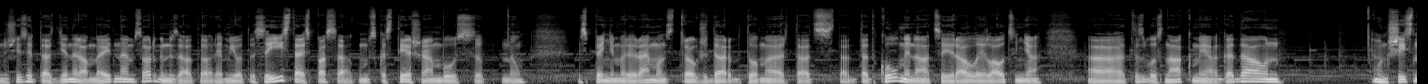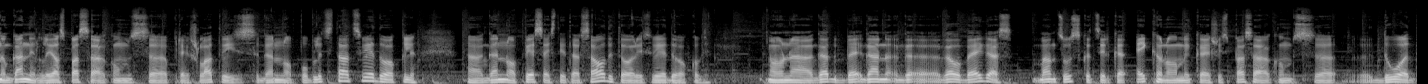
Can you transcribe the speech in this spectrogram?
nu, šis ir tās ģenerāla mēģinājums organizatoriem, jo tas īstais pasākums, kas tiešām būs nu, es pieņemu arī Raimons Traukša darba, tomēr tāds, tāda, tāda kulminācija rallija lauciņā, tas būs nākamajā gadā. Un, Un šis nu gan ir liels pasākums priekš Latvijas gan no publicitātes viedokļa, gan no piesaistītās auditorijas viedokļa. Un gada, be, gan, gala beigās mans uzskats ir, ka ekonomikai šis pasākums dod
